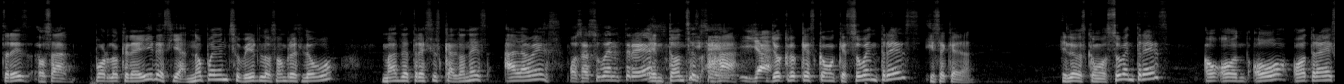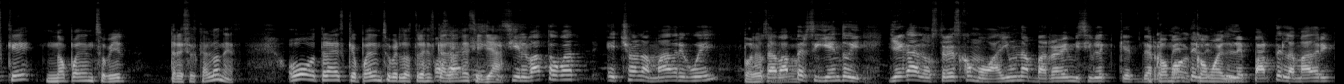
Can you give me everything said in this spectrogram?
tres, o sea, por lo que leí decía, no pueden subir los hombres lobo más de tres escalones a la vez. O sea, suben tres. Entonces, y, se- ajá, y ya. yo creo que es como que suben tres y se quedan. Y luego es como suben tres, o, o- o otra es que no pueden subir tres escalones. O otra es que pueden subir los tres O sea, escalones y, ya. si el vato va hecho a la madre, güey. Por O sea, va digo. persiguiendo y llega a los tres como hay una barrera invisible que de Como- repente como le, el- le parte la madre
